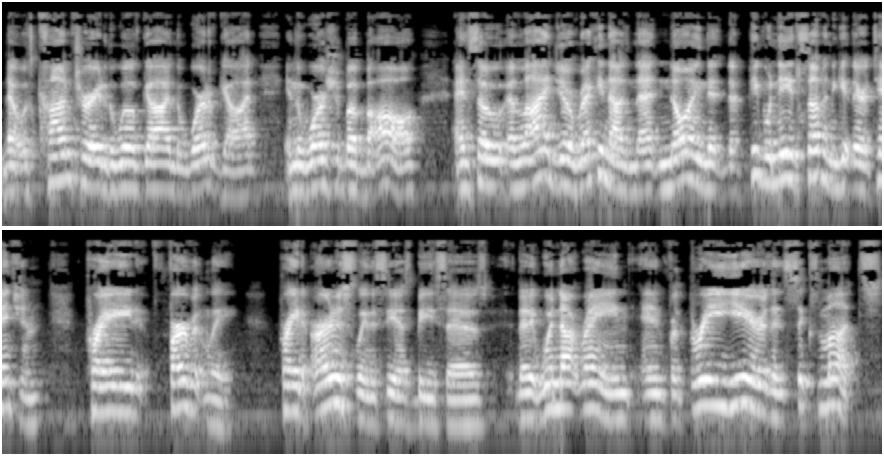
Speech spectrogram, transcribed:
that was contrary to the will of God and the word of God in the worship of Baal. And so Elijah, recognizing that, knowing that the people needed something to get their attention, prayed fervently, prayed earnestly, the CSB says, that it would not rain. And for three years and six months,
